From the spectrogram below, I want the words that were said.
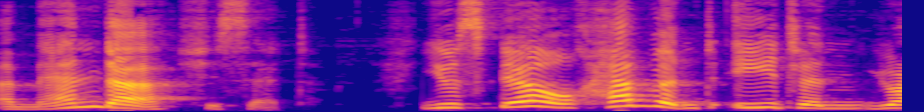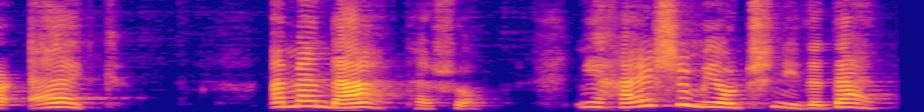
Amanda, she said, you still haven't eaten your egg. 阿曼达，她说，你还是没有吃你的蛋。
